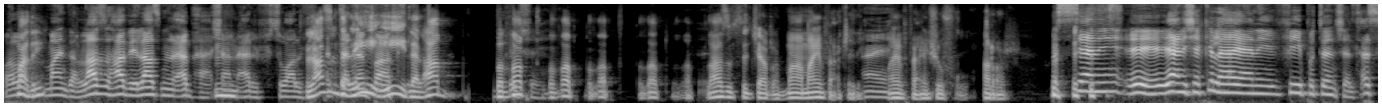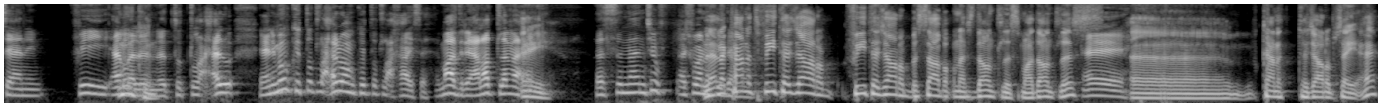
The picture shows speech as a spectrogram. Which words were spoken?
والله ما أدري. ما يندر لازم هذه لازم نلعبها عشان. نعرف سوالف لازم اي. اي الألعاب بالضبط. بالضبط بالضبط بالضبط بالضبط لازم تتجرب ما ما ينفع كذي إيه. ما ينفع نشوف وقرر بس يعني إيه يعني شكلها يعني في potential تحس يعني في أمل ممكن. انه تطلع حلو يعني ممكن تطلع حلوة ممكن تطلع خايسة ما أدري عرفت لما اي بس إن نشوف اشوان لأن كانت في تجارب في تجارب بالسابق نفس Dauntless ما Dauntless إيه. آه كانت تجارب سيئة.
